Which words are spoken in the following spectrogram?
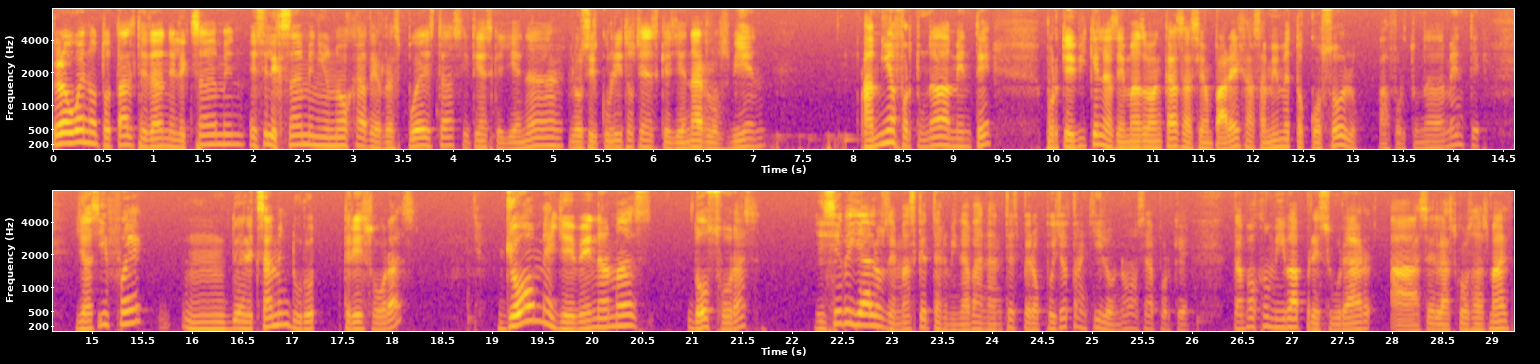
Pero bueno, total, te dan el examen, es el examen y una hoja de respuestas y tienes que llenar, los circulitos tienes que llenarlos bien. A mí afortunadamente, porque vi que en las demás bancas hacían parejas, a mí me tocó solo, afortunadamente. Y así fue, mm, el examen duró tres horas yo me llevé nada más dos horas. Y sí veía a los demás que terminaban antes, pero pues yo tranquilo, ¿no? O sea, porque tampoco me iba a apresurar a hacer las cosas mal.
